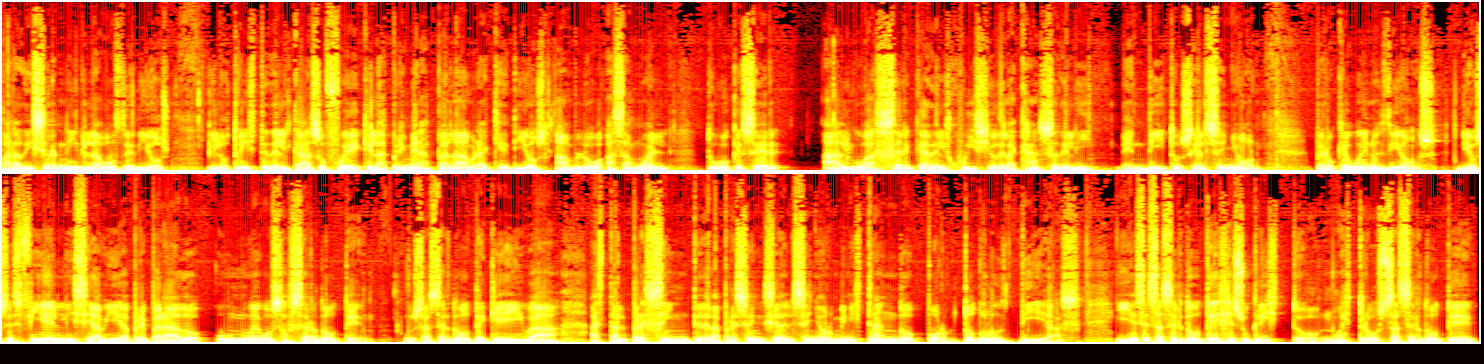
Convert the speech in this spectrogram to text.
para discernir la voz de Dios. Y lo triste del caso fue que las primeras palabras que Dios habló a Samuel tuvo que ser algo acerca del juicio de la casa de Elí. Bendito sea el Señor. Pero qué bueno es Dios. Dios es fiel y se había preparado un nuevo sacerdote. Un sacerdote que iba a estar presente de la presencia del Señor ministrando por todos los días. Y ese sacerdote es Jesucristo, nuestro sacerdote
